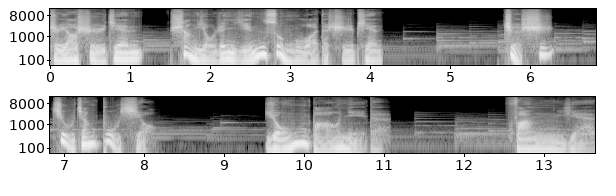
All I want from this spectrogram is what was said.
只要世间尚有人吟诵我的诗篇，这诗就将不朽，永保你的芳颜。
